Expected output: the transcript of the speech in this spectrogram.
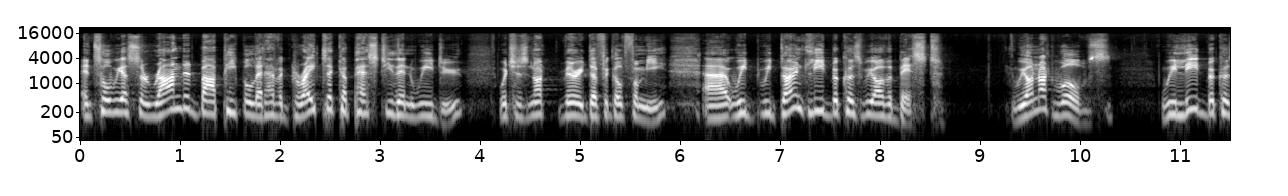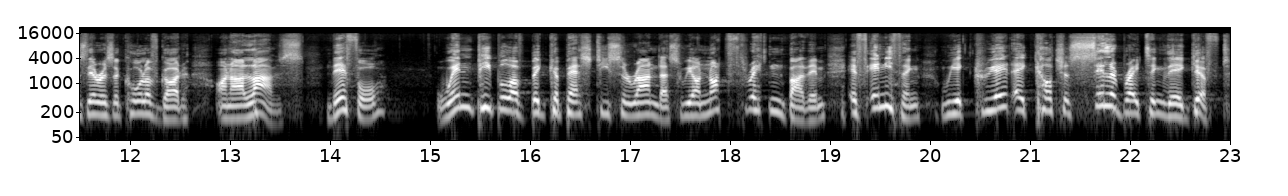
until we are surrounded by people that have a greater capacity than we do, which is not very difficult for me. Uh, we, we don't lead because we are the best. We are not wolves. We lead because there is a call of God on our lives. Therefore, when people of big capacity surround us, we are not threatened by them. If anything, we create a culture celebrating their gift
